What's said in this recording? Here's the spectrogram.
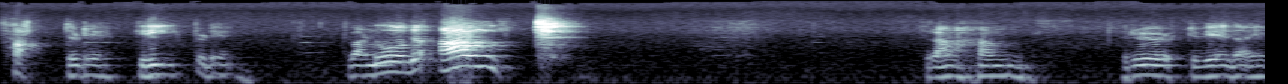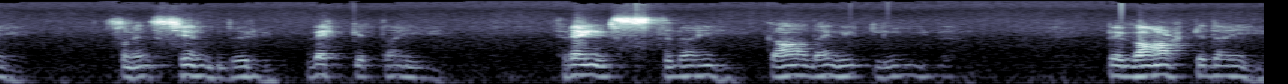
fatter det, griper det. Det var nåde alt fra Han rørte ved deg som en synder, vekket deg, frelste deg, ga deg nytt liv, bevarte deg,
